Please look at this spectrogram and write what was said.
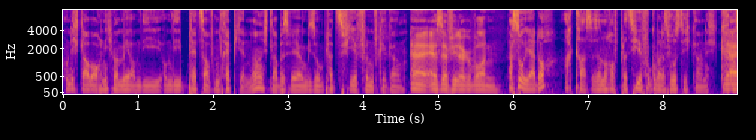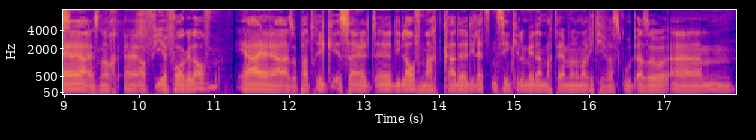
und ich glaube auch nicht mal mehr um die, um die Plätze auf dem Treppchen. Ne? Ich glaube, es wäre irgendwie so um Platz 4, 5 gegangen. Äh, er ist ja Vierter geworden. Ach so, ja doch. Ach krass, ist er noch auf Platz 4? Guck mal, das wusste ich gar nicht. Krass. Ja, ja, ja, er ist noch äh, auf 4 vorgelaufen. Ja, ja, ja, also Patrick ist halt äh, die Laufmacht. Gerade die letzten 10 Kilometer macht er immer noch mal richtig was gut. Also, ähm,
